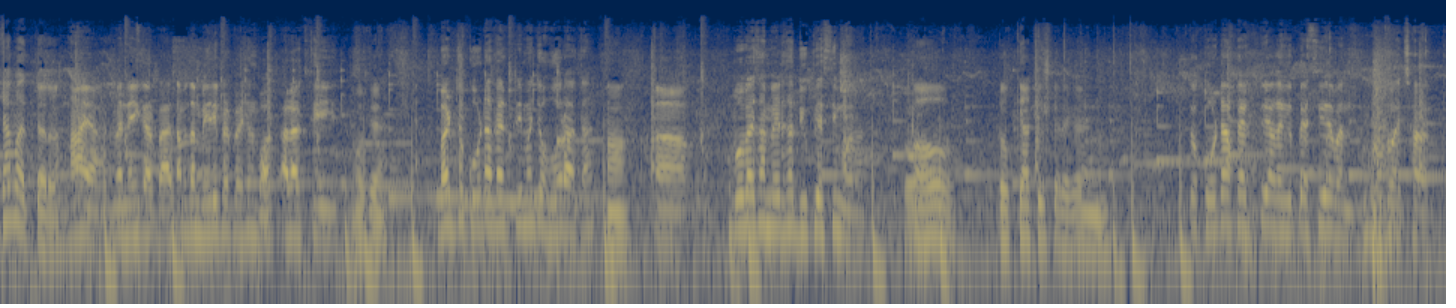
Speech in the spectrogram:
क्या बात कर रहा हाँ? यार मैं नहीं कर पाया था। मतलब मेरी प्रिपरेशन बहुत अलग थी। ओके बट जो कोटा फैक्ट्री में जो हो रहा था हाँ। आ, वो वैसा मेरे साथ यूपीएससी में हो रहा था। ओह तो क्या चूज़ करेगा इनमें? तो कोटा फैक्ट्री अगर यूपीएससी में बनता तो अच्छा लगता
